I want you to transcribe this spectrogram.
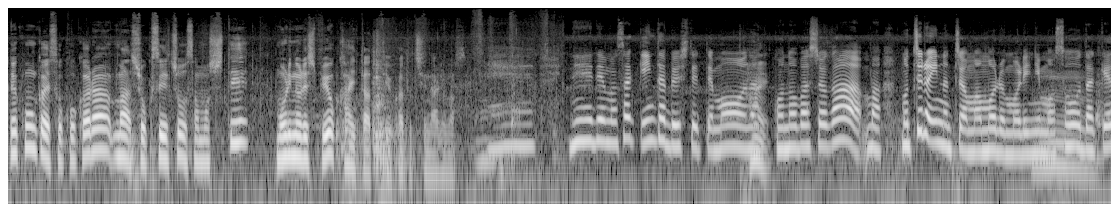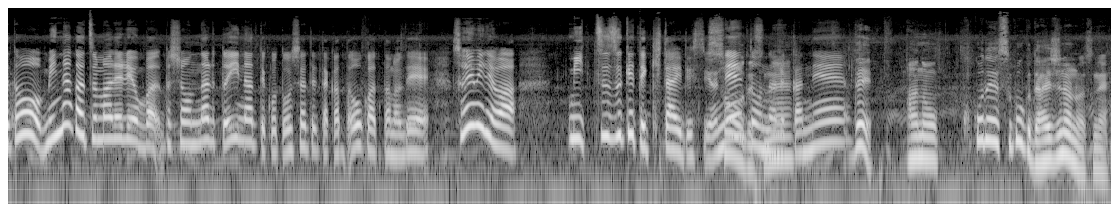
で今回そこから、まあ、植生調査もして森のレシピを書いたっていう形になります。ねえでもさっきインタビューしてても、なんはいかこの場所が、まあ、もちろん命を守る森にもそうだけど、みんなが集まれる場所になるといいなってことをおっしゃってた方多かったのでそういう意味では見続けていきたいですよね。ね。どうなるかね。であのここですごく大事なのはですね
